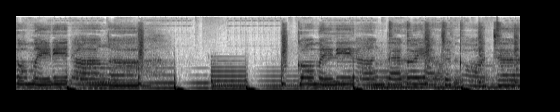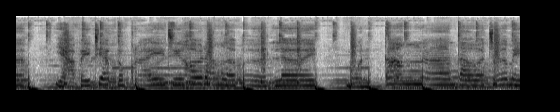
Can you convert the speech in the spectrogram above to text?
ก็ไม่ได้ดังอะก็ไม่ได้ดังแต่ก็อยากจะกอดเธอ อย่าไปเทียบกับใครที่เขาดังระเบิดเลยบ่นตั้งนานแต่ว่าเธอไม่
